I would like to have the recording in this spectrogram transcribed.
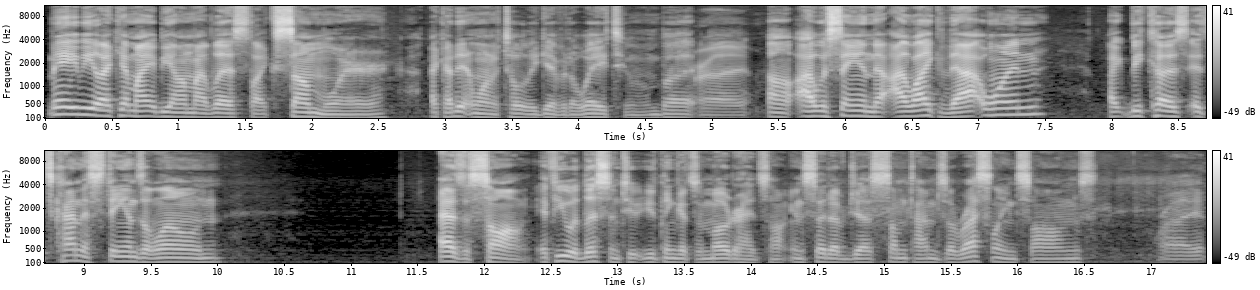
maybe like it might be on my list like somewhere." Like I didn't want to totally give it away to him, but Right. uh, I was saying that I like that one like because it's kind of stands alone as a song. If you would listen to it, you'd think it's a Motorhead song instead of just sometimes the wrestling songs. Right.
